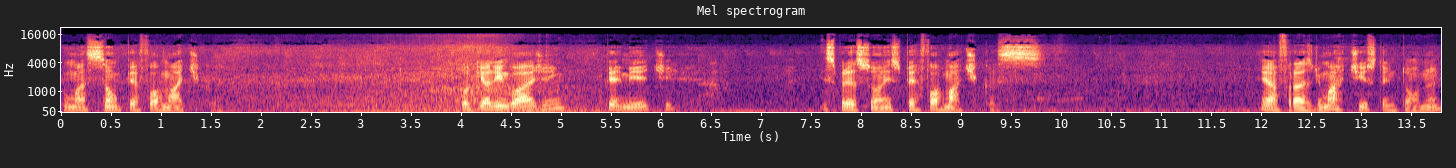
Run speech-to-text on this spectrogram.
Uma ação performática. Porque a linguagem permite expressões performáticas. É a frase de um artista, então, né?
